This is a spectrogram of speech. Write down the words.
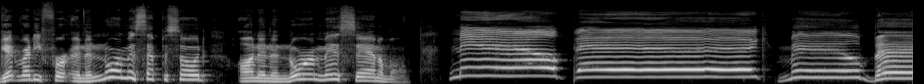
Get ready for an enormous episode on an enormous animal. Mailbag. Mailbag!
